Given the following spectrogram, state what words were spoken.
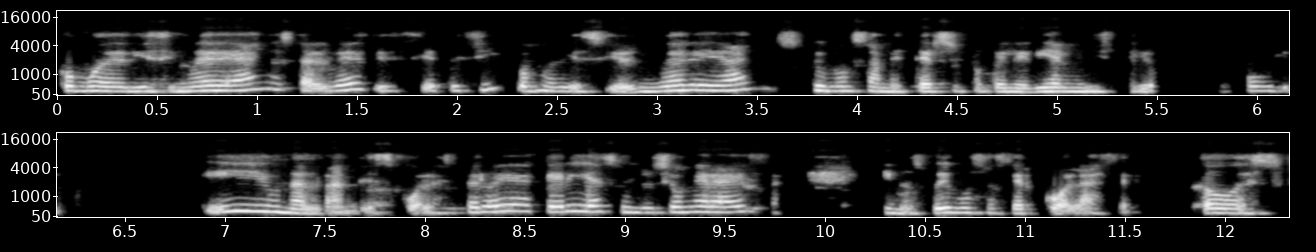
Como de 19 años, tal vez, 17, sí, como 19 años, fuimos a meter su papelería al Ministerio Público y unas grandes colas, pero ella quería, su ilusión era esa, y nos fuimos a hacer colas, todo eso.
